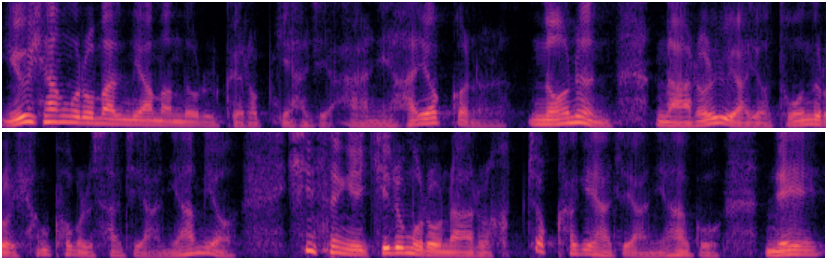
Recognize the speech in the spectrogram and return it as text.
유향으로 말미암아 너를 괴롭게 하지 아니하였거늘 너는 나를 위하여 돈으로 향품을 사지 아니하며 희생의 기름으로 나를 흡족하게 하지 아니하고 내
